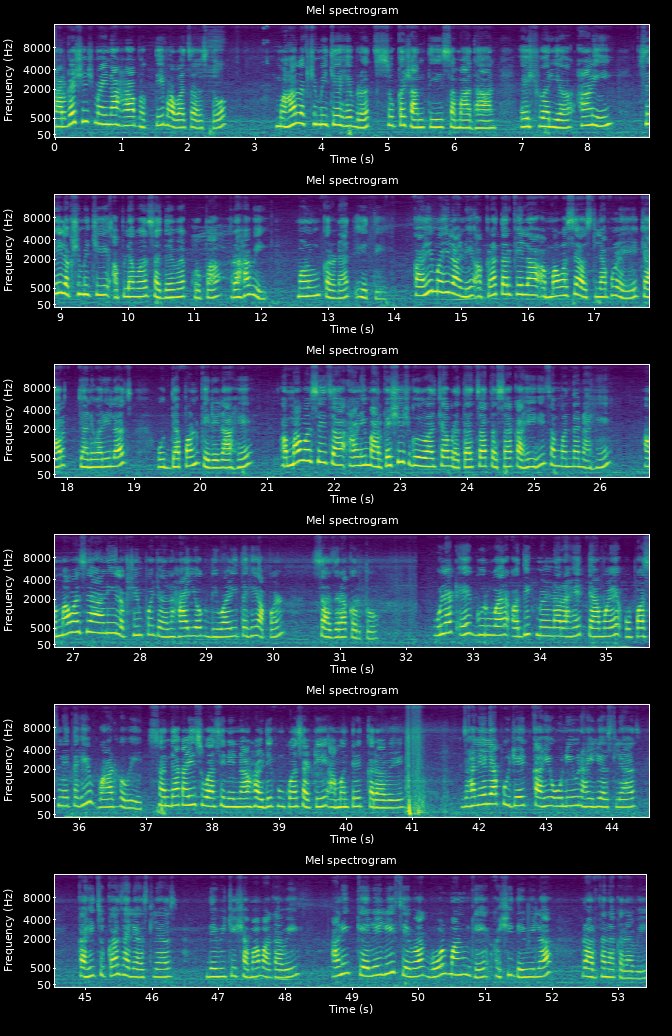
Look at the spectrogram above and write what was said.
मार्गशीर्ष महिना हा भक्तिभावाचा असतो. महालक्ष्मीचे हे व्रत सुख शांती समाधान ऐश्वर आणि श्रीलक्ष्मीची आपल्यावर सदैव कृपा राहावी म्हणून करण्यात येते. काही महिलांनी अकरा तारखेला अमावस्या असल्यामुळे चार जानेवारीलाच उद्यापन केलेलं आहे. अमावस्येचा आणि मार्गशीर्ष गुरुवारच्या व्रताचा तसा काहीही संबंध नाही. अमावस्या आणि लक्ष्मीपूजन हा योग दिवाळीतही आपण साजरा करतो. उलट एक गुरुवार अधिक मिळणार आहे त्यामुळे उपासनेतही वाढ होईल. संध्याकाळी सुवासिनींना हळदी कुंकवासाठी आमंत्रित करावे. झालेल्या पूजेत काही उणीव राहिली असल्यास काही चुका झाल्या असल्यास देवीची क्षमा मागावी आणि केलेली सेवा गोड मानून घे अशी देवीला प्रार्थना करावी.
